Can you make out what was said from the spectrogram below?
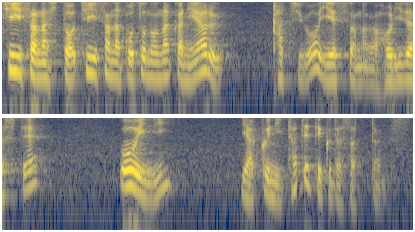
小さな人小さなことの中にある価値をイエス様が掘り出して大いに役に立ててくださったんです。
